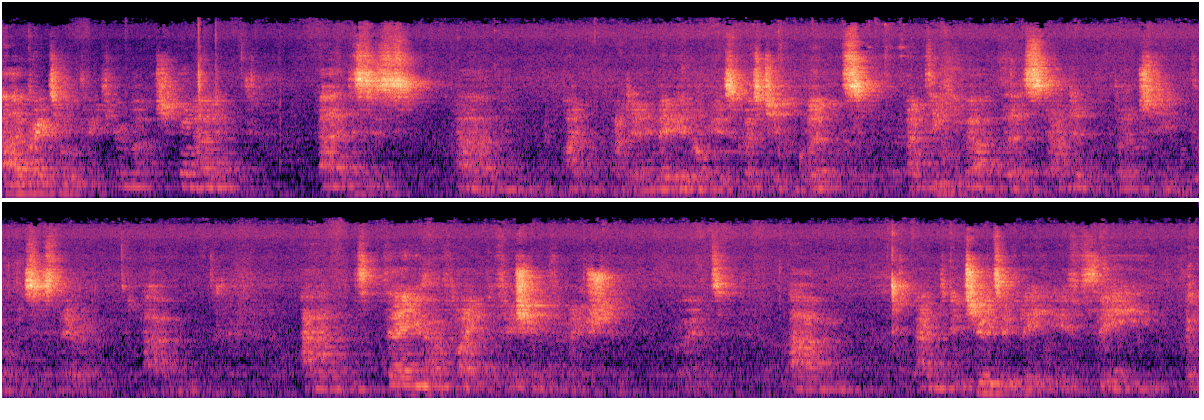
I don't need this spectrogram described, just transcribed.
Uh, great talk, thank you very much. Thank um, uh, this is, um, I, I, don't know, maybe an obvious question, but I'm thinking about the standard Bernstein hypothesis theorem. Um, and there you have like the Fisher information, right? Um, and intuitively, if the, the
